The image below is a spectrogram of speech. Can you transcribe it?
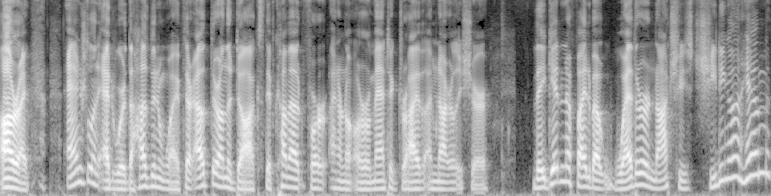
all right. Angela and Edward, the husband and wife, they're out there on the docks. They've come out for I don't know a romantic drive. I'm not really sure. They get in a fight about whether or not she's cheating on him,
